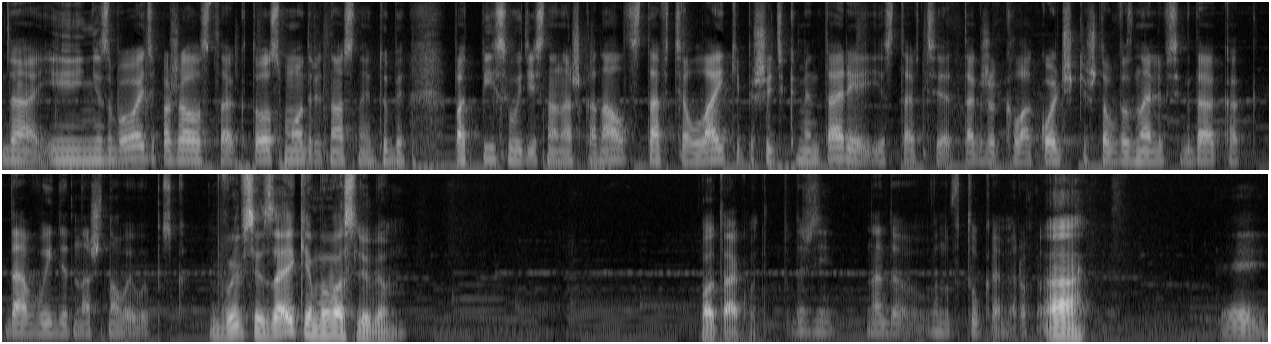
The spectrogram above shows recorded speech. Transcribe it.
Да, и не забывайте, пожалуйста, кто смотрит нас на ютубе, подписывайтесь на наш канал, ставьте лайки, пишите комментарии и ставьте также колокольчики, чтобы вы знали всегда, когда выйдет наш новый выпуск. Вы все зайки, мы вас любим. Вот так вот. Подожди, надо вон в ту камеру. А. Эй.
